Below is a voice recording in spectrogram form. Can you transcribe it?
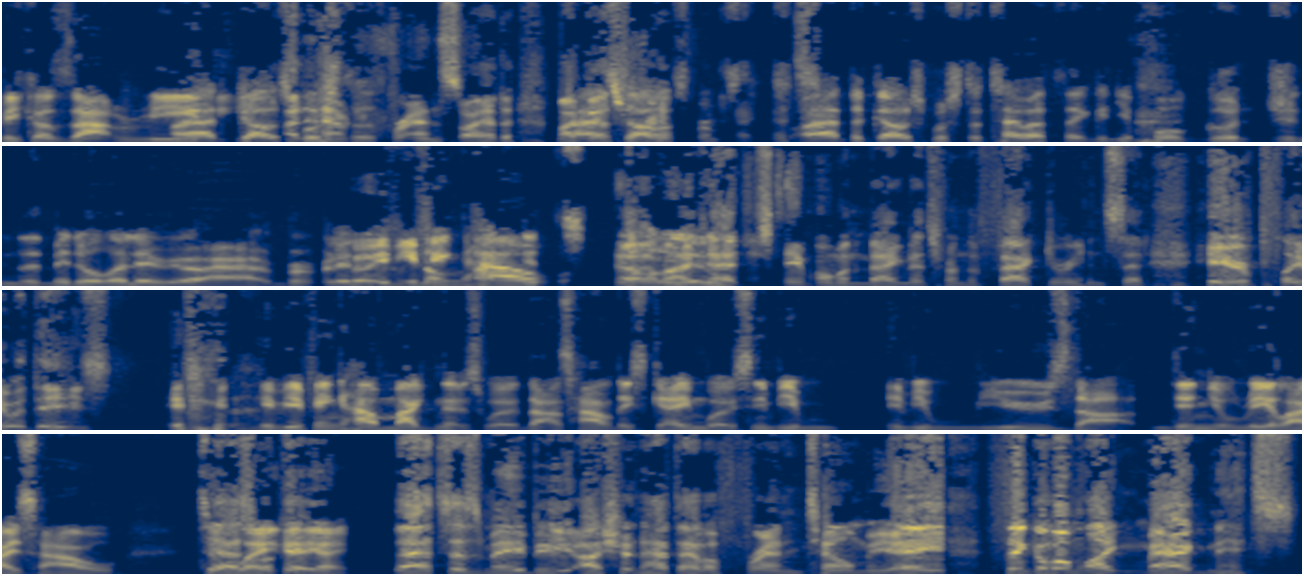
because that really, I had Ghostbusters. I didn't have any friends, so I had to, my I best Ghost- friends were Magnets. I had the Ghostbuster Tower thing, and you put Gunge in the middle, and you uh, brilliant. But if you Not think how- No, my dad just came home with magnets from the factory and said, "Here, play with these." if if you think how magnets work, that's how this game works. And if you if you use that, then you'll realize how to yes, play okay, the game. that's as maybe. I shouldn't have to have a friend tell me, "Hey, think of them like magnets."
